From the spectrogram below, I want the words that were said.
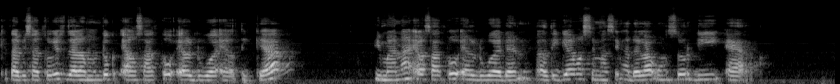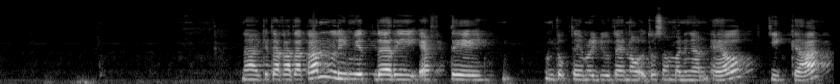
kita bisa tulis dalam bentuk L1, L2, L3, di mana L1, L2, dan L3 masing-masing adalah unsur di R. Nah, kita katakan limit dari Ft untuk T menuju T0 itu sama dengan L jika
